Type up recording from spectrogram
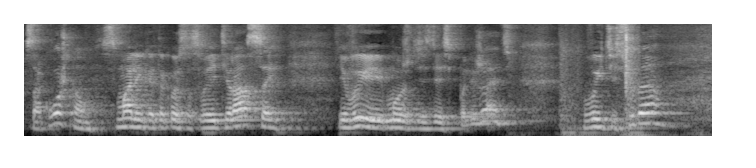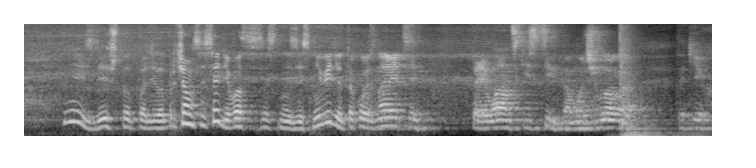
с окошком, с маленькой такой, со своей террасой. И вы можете здесь полежать, выйти сюда и здесь что-то поделать. Причем соседи вас, естественно, здесь не видят. Такой, знаете, таиландский стиль. Там очень много таких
